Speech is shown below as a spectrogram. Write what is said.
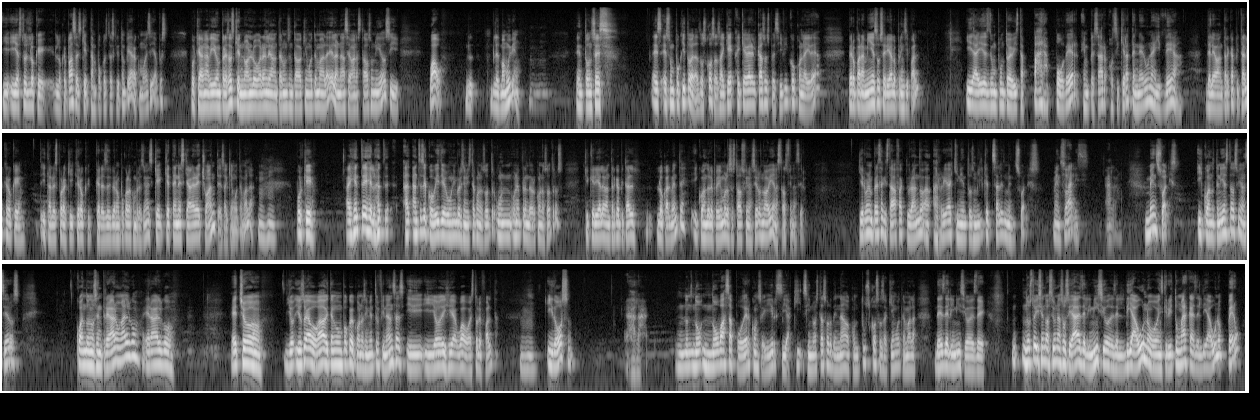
y, esto es lo que, lo que pasa, es que tampoco está escrito en piedra, como decía, pues, porque han habido empresas que no han logrado levantar un centavo aquí en Guatemala y de la nada se van a Estados Unidos y, wow, les va muy bien. Entonces, es, es, un poquito de las dos cosas. Hay que, hay que ver el caso específico con la idea, pero para mí eso sería lo principal. Y de ahí desde un punto de vista, para poder empezar o siquiera tener una idea de levantar capital, creo que y tal vez por aquí quiero que querés desviar un poco la conversación, es que, qué tenés que haber hecho antes aquí en Guatemala. Porque hay gente, antes de COVID llegó un inversionista con nosotros, un, un, emprendedor con nosotros, que quería levantar capital localmente y cuando le pedimos los estados financieros no habían estados financieros. Y era una empresa que estaba facturando arriba de 500 mil quetzales mensuales. ¿Mensuales? Mensuales. Y cuando tenía estados financieros, cuando nos entregaron algo, era algo hecho yo, yo soy abogado y tengo un poco de conocimiento en finanzas y, y yo dije, wow, esto le falta. Y dos, no, no, no, vas a poder conseguir si aquí, si no estás ordenado con tus cosas aquí en Guatemala desde el inicio, desde, no estoy diciendo hacer una sociedad desde el inicio, desde el día uno o inscribir tu marca desde el día uno, pero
